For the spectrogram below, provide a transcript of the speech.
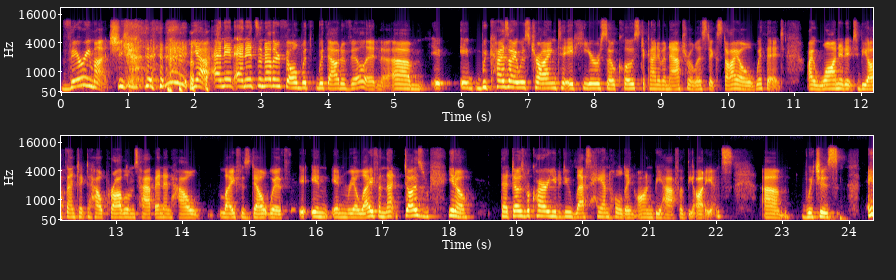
Very much, yeah, and it and it's another film with without a villain. Um, it, it, because I was trying to adhere so close to kind of a naturalistic style with it, I wanted it to be authentic to how problems happen and how life is dealt with in in real life, and that does, you know, that does require you to do less hand holding on behalf of the audience. Um, which is a,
